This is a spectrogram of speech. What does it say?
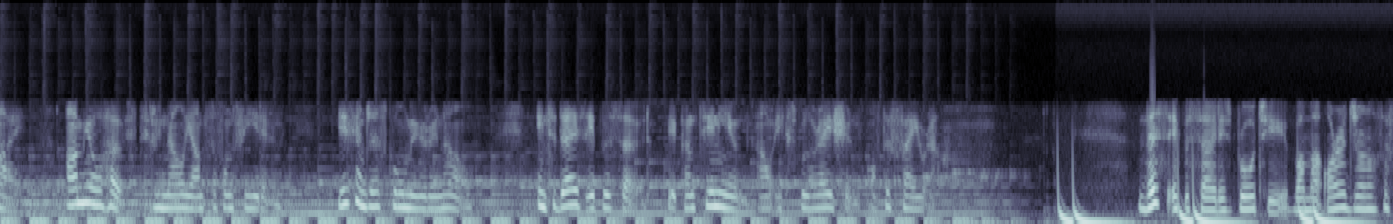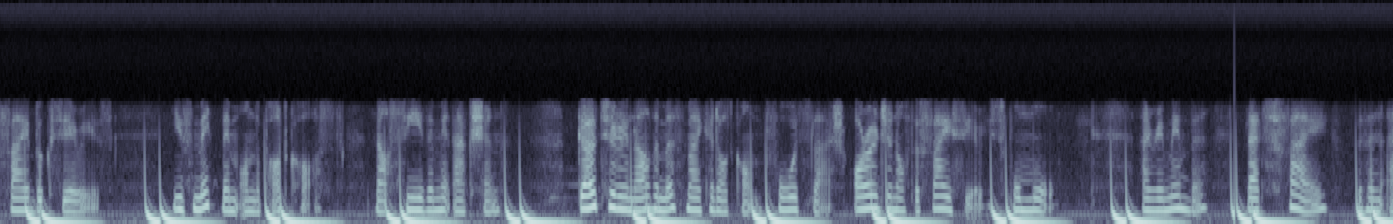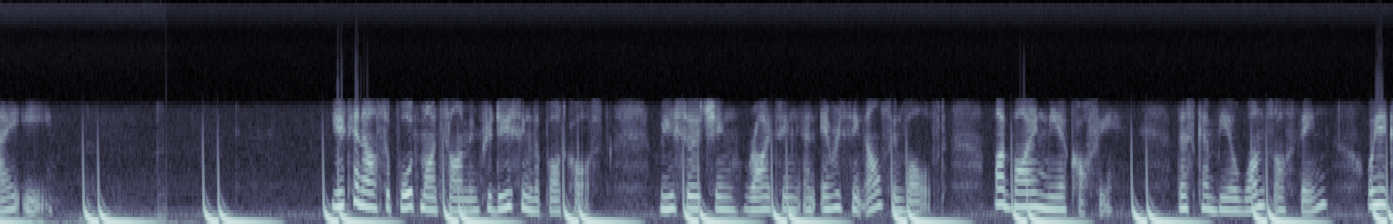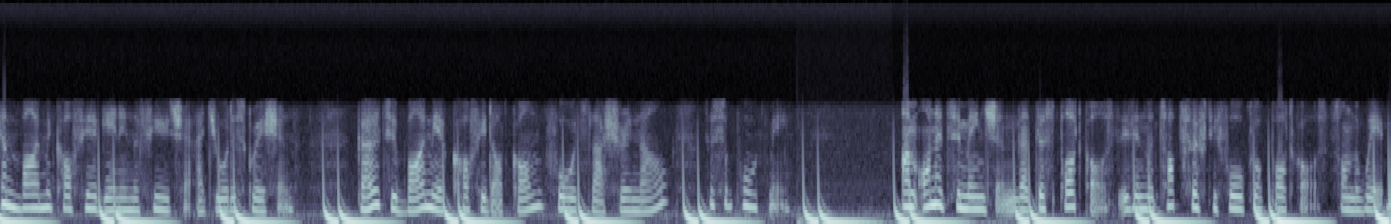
Hi, I'm your host, Ronel Janse van Vuuren. You can just call me Ronel. In today's episode, we're continuing our exploration of the realm. This episode is brought to you by my Origin of the Fae book series. You've met them on the podcast. Now see them in action. Go to ronelthemythmaker.com forward slash Origin of the Fae series for more. And remember, that's Fae with an AE. You can now support my time in producing the podcast, researching, writing, and everything else involved by buying me a coffee. This can be a once off thing, or you can buy me coffee again in the future at your discretion. Go to buymeacoffee.com forward slash Ronel to support me. I'm honored to mention that this podcast is in the top 50 folklore podcasts on the web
